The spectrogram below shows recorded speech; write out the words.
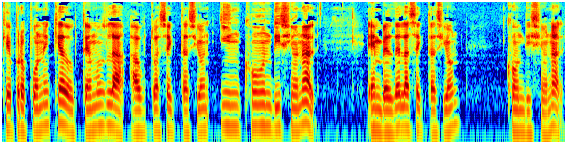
que propone que adoptemos la autoaceptación incondicional en vez de la aceptación condicional.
